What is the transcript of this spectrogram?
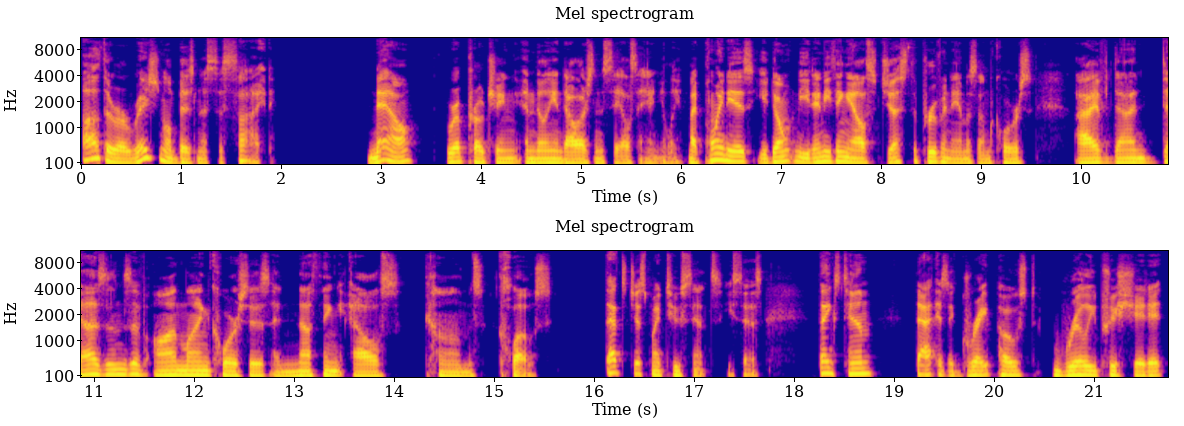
other original business aside. Now we're approaching a million dollars in sales annually. My point is, you don't need anything else, just the proven Amazon course. I've done dozens of online courses and nothing else comes close. That's just my two cents, he says. Thanks, Tim. That is a great post. Really appreciate it.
